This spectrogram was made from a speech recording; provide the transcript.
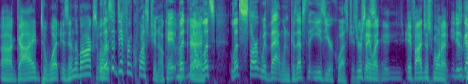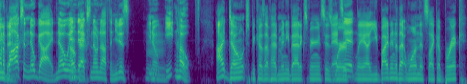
uh, guide to what is in the box. Well, that's a different question, okay? But Okay. no, let's let's start with that one because that's the easier question. So you're saying like if I just want to, you just got a box and no guide, no Okay. index, no nothing. You just you know Hmm. eat and hope. I don't because I've had many bad experiences That's where it. yeah, you bite into that one that's like a brick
